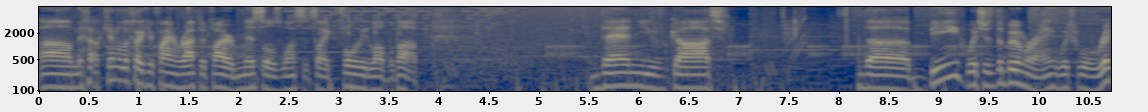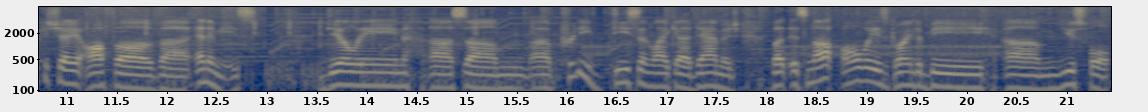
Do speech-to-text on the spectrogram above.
Um, it kind of looks like you're firing rapid fire missiles once it's like fully leveled up. Then you've got the B, which is the boomerang, which will ricochet off of uh, enemies dealing uh, some uh, pretty decent like uh, damage, but it's not always going to be um, useful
